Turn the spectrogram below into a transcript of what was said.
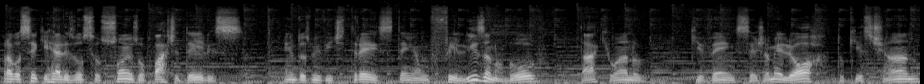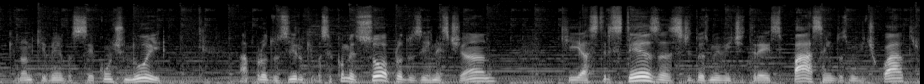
Para você que realizou seus sonhos ou parte deles em 2023 tenha um feliz ano novo, tá? Que o ano que vem seja melhor do que este ano, que no ano que vem você continue a produzir o que você começou a produzir neste ano, que as tristezas de 2023 passem em 2024,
